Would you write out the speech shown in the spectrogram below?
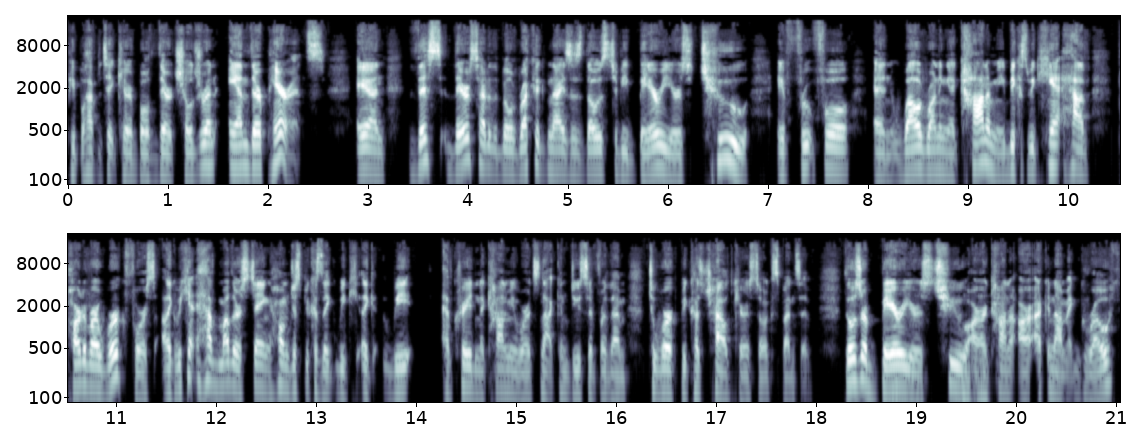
people have to take care of both their children and their parents. And this their side of the bill recognizes those to be barriers to a fruitful and well-running economy because we can't have part of our workforce like we can't have mothers staying home just because like we like we have created an economy where it's not conducive for them to work because childcare is so expensive. Those are barriers to our mm-hmm. econ- our economic growth,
